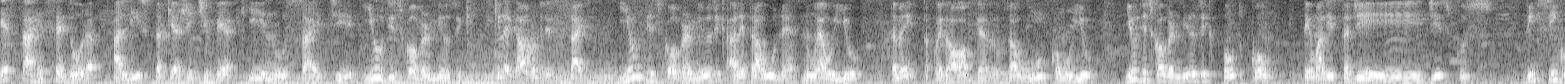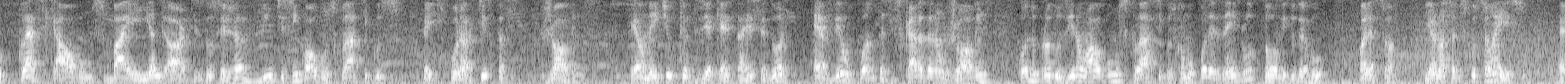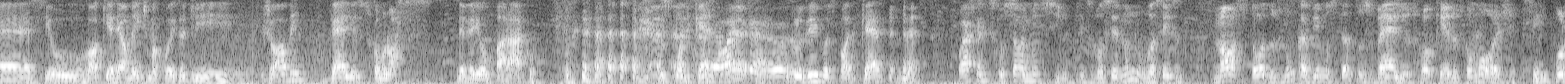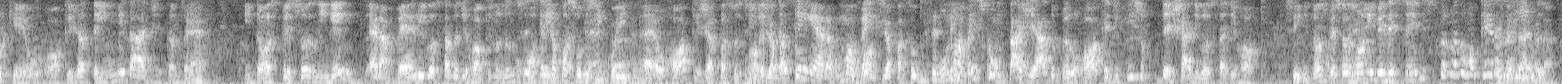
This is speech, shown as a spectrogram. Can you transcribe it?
Estarrecedora a lista que a gente vê aqui no site You Discover Music. Que legal o nome desse site. You Discover Music, a letra U, né? Não é o You. Também, uma coisa óbvia, usar o U como You. YouDiscoverMusic.com tem uma lista de discos 25 Classic Albums by Young Artists, ou seja, 25 álbuns clássicos feitos por artistas jovens. Realmente o que eu dizia que é estarrecedor é ver o quanto esses caras eram jovens quando produziram álbuns clássicos, como por exemplo o Tommy do The Who. Olha só. E a nossa discussão é isso. É, se o rock é realmente uma coisa de jovem, velhos como nós deveriam parar com os podcasts, Eu acho né? que é- inclusive com os podcasts, né? Eu acho que a discussão é muito simples. Você não, vocês, nós todos nunca vimos tantos velhos roqueiros como hoje. Sim. Porque o rock já tem uma idade também. É. Então as pessoas, ninguém era velho e gostava de rock nos anos O 60. rock já passou dos 50, né? É, o rock já passou dos O rock 50. já então passou- quem era uma o vez rock já passou dos 60. uma vez contagiado pelo rock, é difícil deixar de gostar de rock. Sim. Então as pessoas Sim. vão envelhecendo e se tornando roqueiras É verdade, ainda. é verdade.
